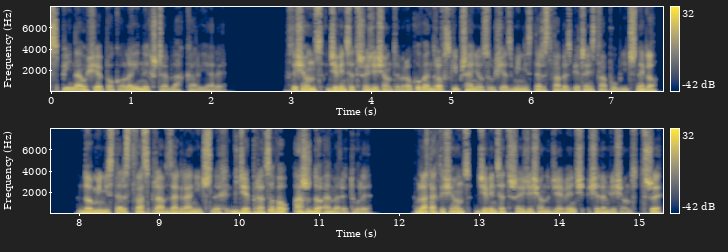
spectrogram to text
wspinał się po kolejnych szczeblach kariery. W 1960 roku Wędrowski przeniósł się z Ministerstwa Bezpieczeństwa Publicznego do Ministerstwa Spraw Zagranicznych, gdzie pracował aż do emerytury. W latach 1969-73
